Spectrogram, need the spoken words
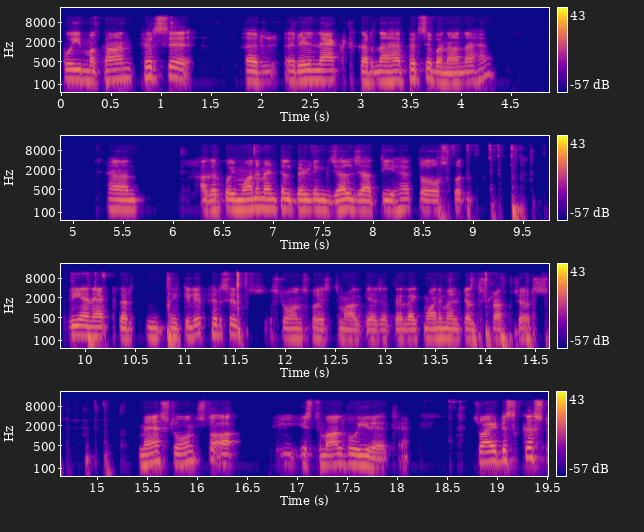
कोई मकान फिर से रिनेक्ट करना है, फिर से बनाना है अगर कोई मोनूमेंटल बिल्डिंग जल जाती है तो उसको री एनेक्ट करने के लिए फिर से स्टोन्स को इस्तेमाल किया जाता है लाइक मोनूमेंटल स्ट्रक्चर्स में स्टोन्स तो इस्तेमाल हो ही रहे थे। So I discussed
